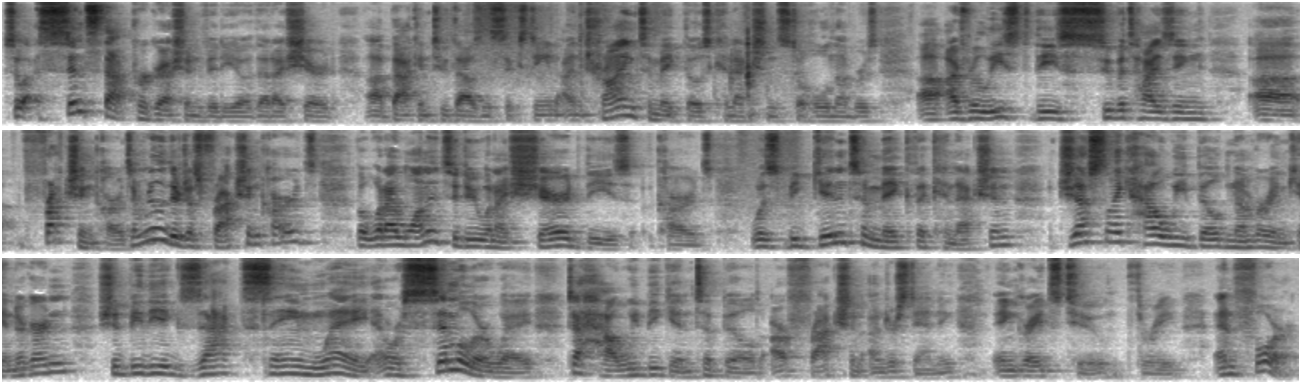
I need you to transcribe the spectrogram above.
So since that progression video that i shared uh, back in 2016 i'm trying to make those connections to whole numbers. Uh, i've released these subitizing uh, fraction cards. And really, they're just fraction cards. But what I wanted to do when I shared these cards was begin to make the connection, just like how we build number in kindergarten, should be the exact same way or similar way to how we begin to build our fraction understanding in grades two, three, and four.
